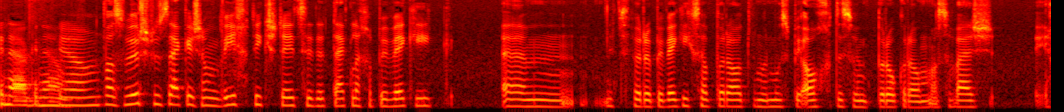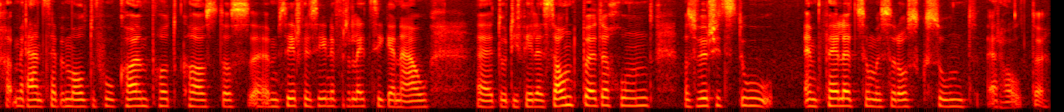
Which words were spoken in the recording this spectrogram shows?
Genau, genau. Ja. Was würdest du sagen, ist am wichtigsten jetzt in der täglichen Bewegung, ähm, jetzt für einen Bewegungsapparat, den man muss beachten muss, so im Programm? Also weißt, ich, wir haben es eben mal davon gehabt im Podcast, dass ähm, sehr viele Sehnenverletzungen auch äh, durch die vielen Sandböden kommt. Was würdest jetzt du empfehlen, um ein Ross gesund zu erhalten?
